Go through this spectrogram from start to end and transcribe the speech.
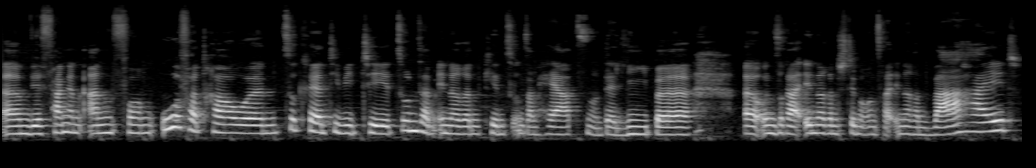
Ähm, wir fangen an vom Urvertrauen zur Kreativität, zu unserem inneren Kind, zu unserem Herzen und der Liebe, äh, unserer inneren Stimme, unserer inneren Wahrheit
